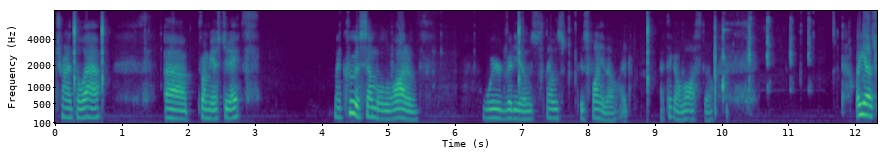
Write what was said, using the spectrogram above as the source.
trying not to laugh uh, from yesterday. My crew assembled a lot of weird videos. That was it was funny though. I, I think I lost though. Oh yeah, that's,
